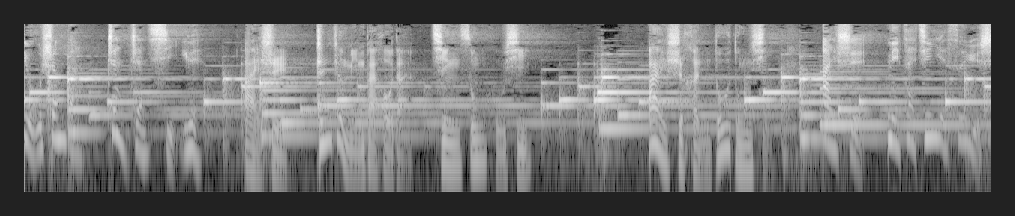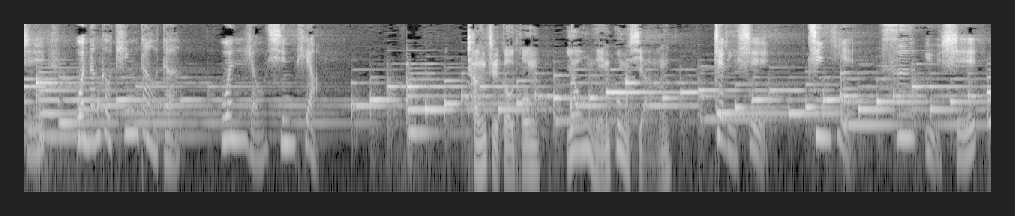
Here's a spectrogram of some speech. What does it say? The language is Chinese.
气无声的阵阵喜悦。爱是真正明白后的轻松呼吸。爱是很多东西。爱是你在今夜私语时，我能够听到的温柔心跳。诚挚沟通，邀您共享。这里是今夜私语时。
